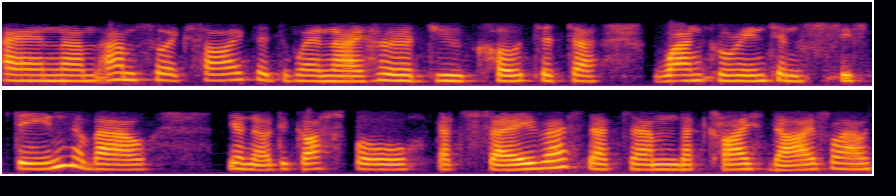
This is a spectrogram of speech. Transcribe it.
And um, I'm so excited when I heard you quoted uh, 1 Corinthians 15 about, you know, the gospel that saves us, that um, that Christ died for our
